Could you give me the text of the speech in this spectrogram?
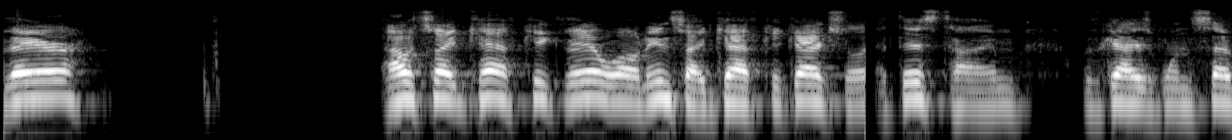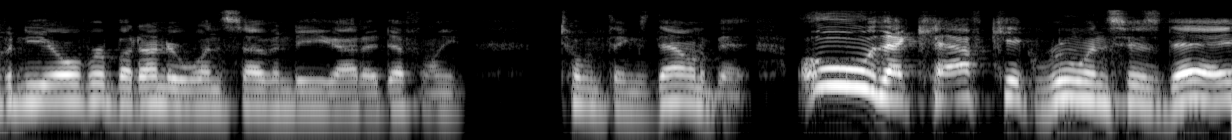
There, Outside calf kick there, well, an inside calf kick actually. At this time, with guys 170 over, but under 170, you got to definitely tone things down a bit. Oh, that calf kick ruins his day.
